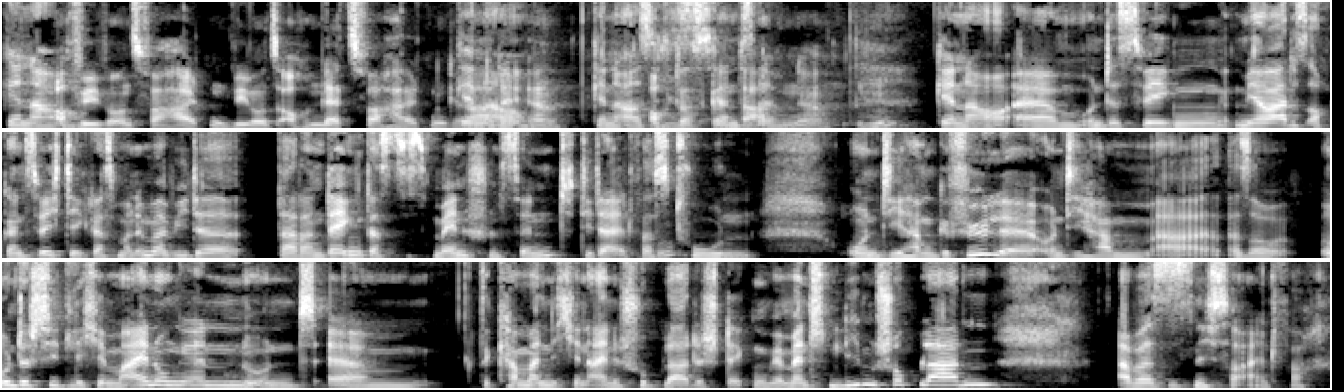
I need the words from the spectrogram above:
genau. auch wie wir uns verhalten, wie wir uns auch im Netz verhalten gerade. Genau, ja. genau also auch das sind Ganze, Daten, ja. Mhm. Genau, ähm, und deswegen, mir war das auch ganz wichtig, dass man immer wieder daran denkt, dass das Menschen sind, die da etwas mhm. tun. Und und die haben Gefühle und die haben äh, also unterschiedliche Meinungen mhm. und ähm, da kann man nicht in eine Schublade stecken. Wir Menschen lieben Schubladen, aber es ist nicht so einfach.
